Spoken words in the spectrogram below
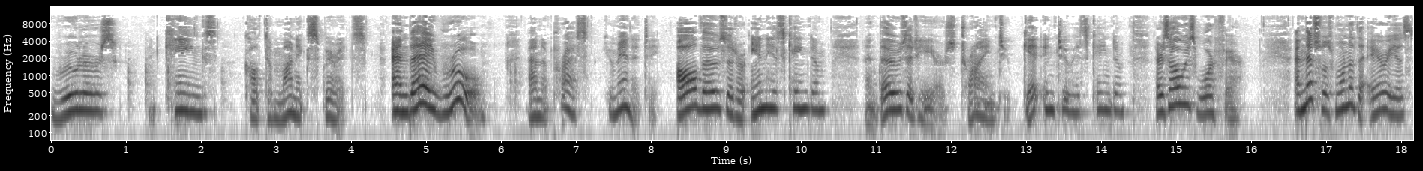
rulers and kings called demonic spirits. And they rule and oppress humanity. All those that are in his kingdom and those that he is trying to get into his kingdom, there's always warfare. And this was one of the areas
